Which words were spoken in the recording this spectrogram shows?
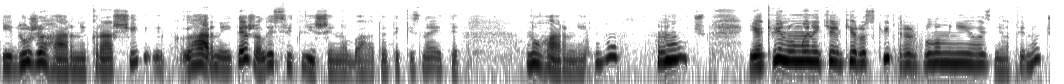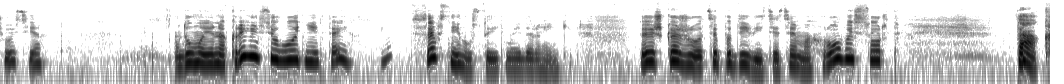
І дуже гарний, кращий. Гарний теж, але світліший набагато. Такий, знаєте, ну гарний. Ну, ну, як він у мене тільки розквіт, треба було мені його зняти. Ну, чогось я. Думаю, накрию сьогодні, та й ну, все в снігу стоїть, мої дорогенькі. То я ж кажу, оце подивіться, це махровий сорт. Так.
